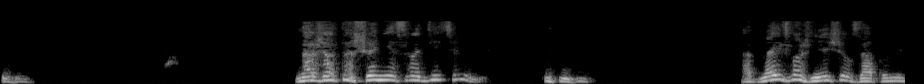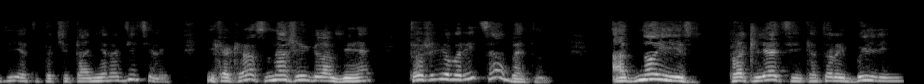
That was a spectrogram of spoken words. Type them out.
Наши отношения с родителями. Одна из важнейших заповедей – это почитание родителей. И как раз в нашей главе тоже говорится об этом. Одно из проклятий, которые были,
